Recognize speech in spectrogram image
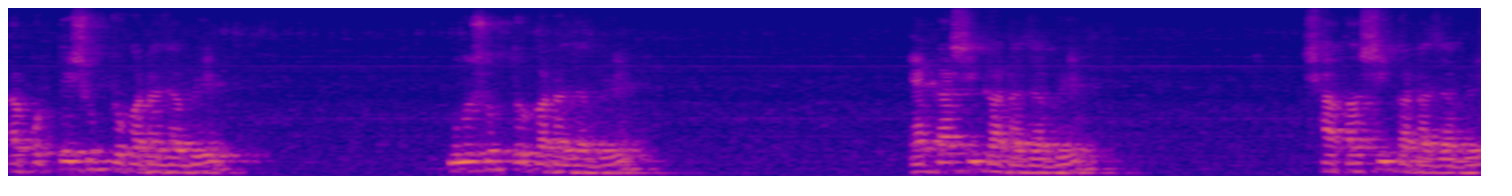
তারপর তেষট্টি কাটা যাবে উনসত্তর কাটা যাবে, একাশি কাটা যাবে, সাতাশি কাটা যাবে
